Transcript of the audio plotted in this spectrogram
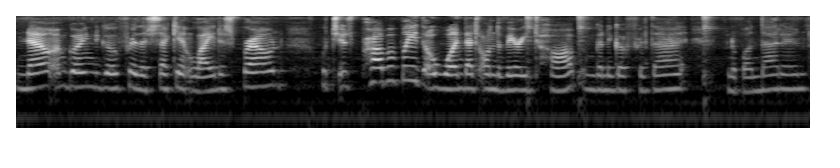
now I'm going to go for the second lightest brown, which is probably the one that's on the very top. I'm gonna go for that. I'm gonna blend that in.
